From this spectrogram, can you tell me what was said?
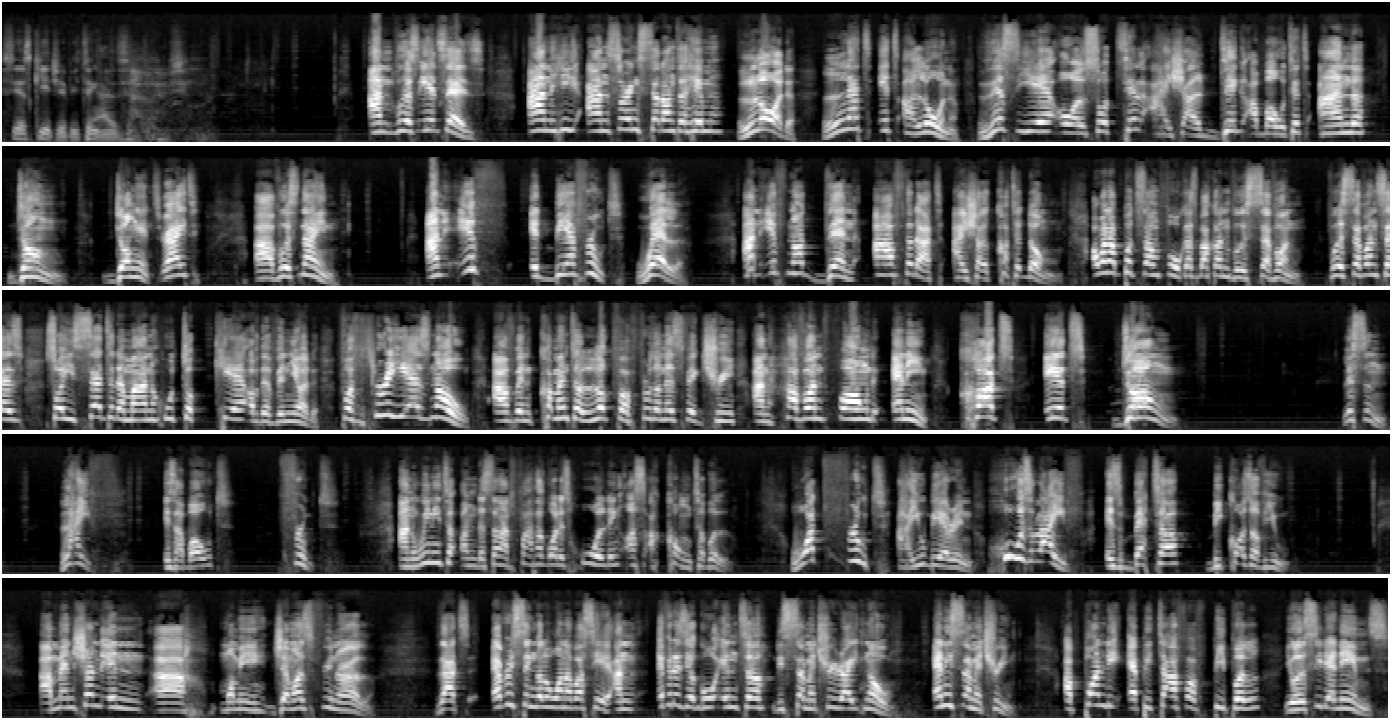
See this key, everything has. And verse 8 says, And he answering said unto him, Lord, let it alone this year also till I shall dig about it and dung. Dung it, right? Uh, verse 9. And if it bear fruit, well. And if not, then after that I shall cut it down. I want to put some focus back on verse 7. Verse 7 says, So he said to the man who took care of the vineyard, For three years now I've been coming to look for fruit on this fig tree and haven't found any. Cut it down. Listen, life is about fruit. And we need to understand that Father God is holding us accountable. What fruit are you bearing? Whose life is better because of you? I mentioned in uh, Mommy Gemma's funeral that every single one of us here, and if it is you go into the cemetery right now, any cemetery, upon the epitaph of people, you will see their names.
